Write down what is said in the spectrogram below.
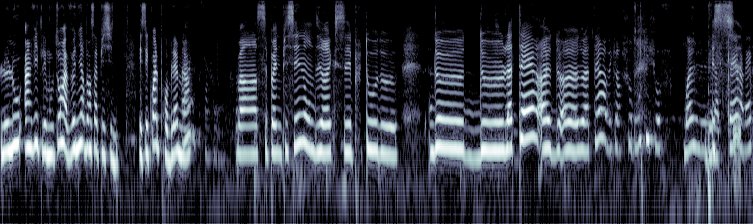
le loup invite les moutons à venir dans sa piscine. Et c'est quoi le problème là? Ben, c'est pas une piscine, on dirait que c'est plutôt de de la terre euh, de, la terre avec un chaudron qui chauffe. Ouais, de la terre avec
